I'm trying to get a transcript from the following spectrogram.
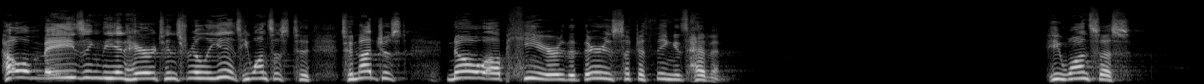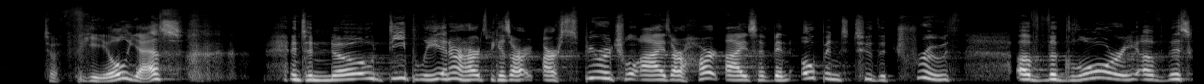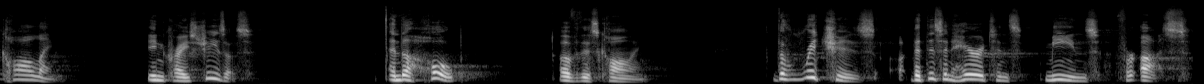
How amazing the inheritance really is. He wants us to, to not just know up here that there is such a thing as heaven. He wants us to feel, yes, and to know deeply in our hearts because our, our spiritual eyes, our heart eyes have been opened to the truth of the glory of this calling in Christ Jesus and the hope of this calling. The riches that this inheritance means for us.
